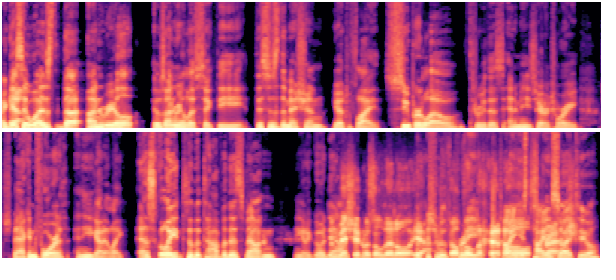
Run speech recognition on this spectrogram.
I guess it was the unreal. It was unrealistic. The this is the mission. You have to fly super low through this enemy territory, just back and forth, and you got to like escalate to the top of this mountain. And you got to go down. The mission was a little, The yeah, mission was felt a pretty. little Ty, you, Ty, you saw it too.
